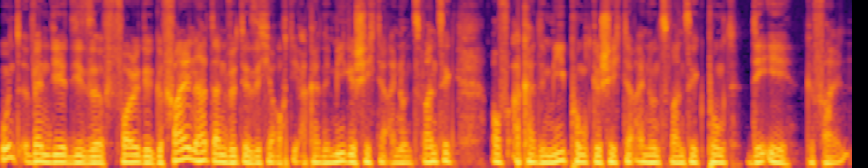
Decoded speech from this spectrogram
Und wenn dir diese Folge gefallen hat, dann wird dir sicher auch die Akademie Geschichte 21 auf akademie.geschichte21.de gefallen.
